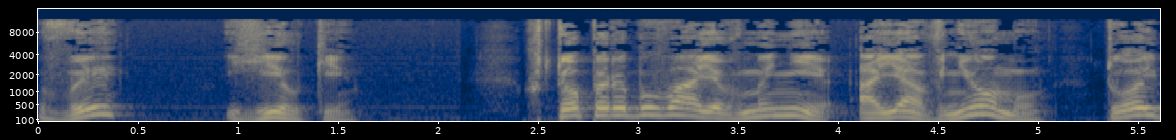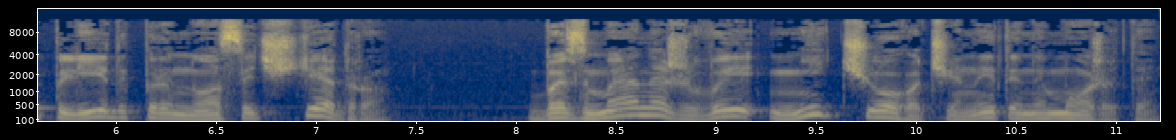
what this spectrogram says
ви гілки. Хто перебуває в мені, а я в ньому, той плід приносить щедро. Без мене ж ви нічого чинити не можете.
